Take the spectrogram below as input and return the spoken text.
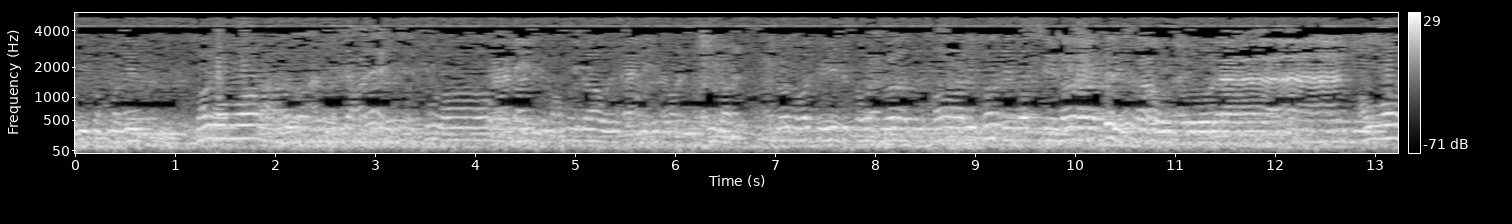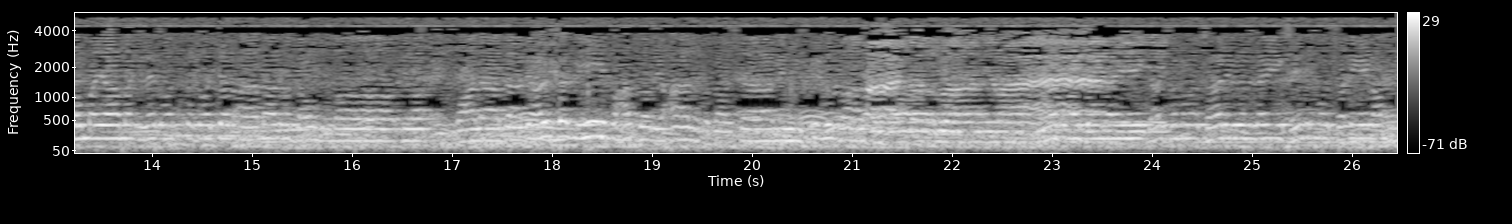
ابي محمد صلى الله عليه وسلم. جعله رسولا وعليه محمودا ويجعله إبراهيم رسولا اسود وجهه بالتوجهات الخالصه إلى الصلاه الموصوله اللهم يا من إليك وتتوجه الآمال والدعوة الظاهرة وعلى باب عزته تحضر رحال وتعشى من مسلم إليك أشهر وسالم إليك سيد المرسلين عبد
